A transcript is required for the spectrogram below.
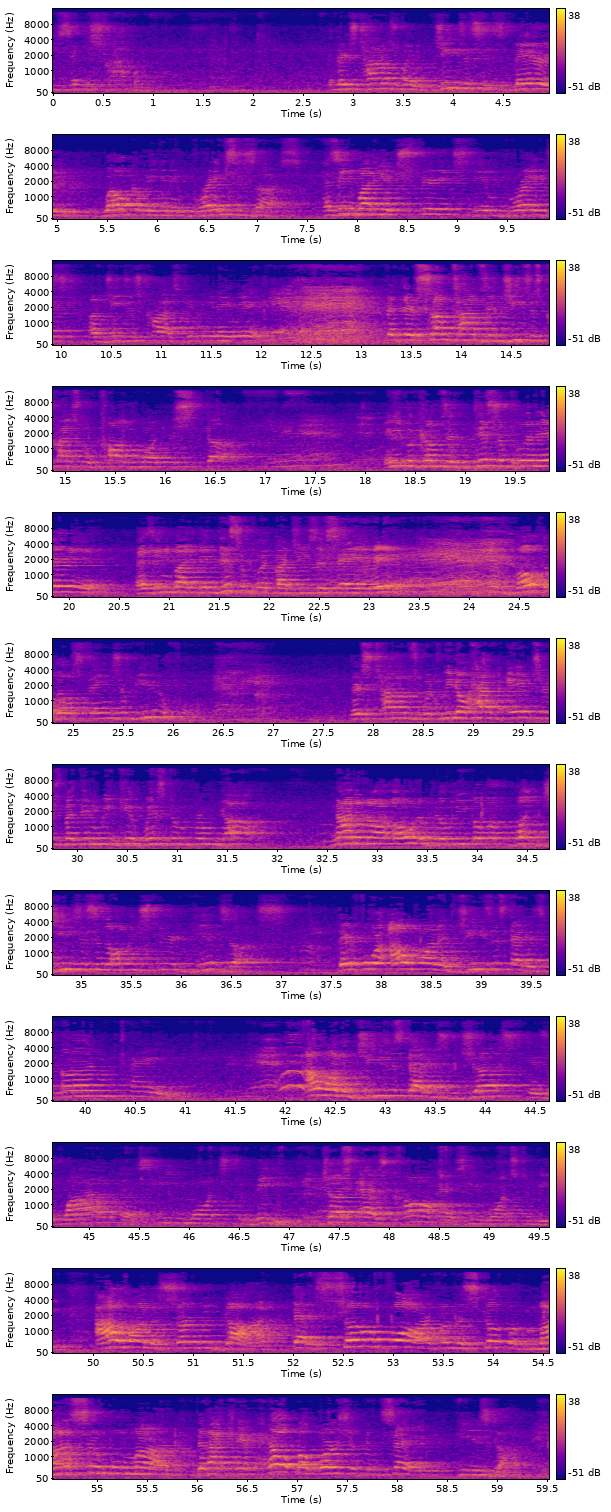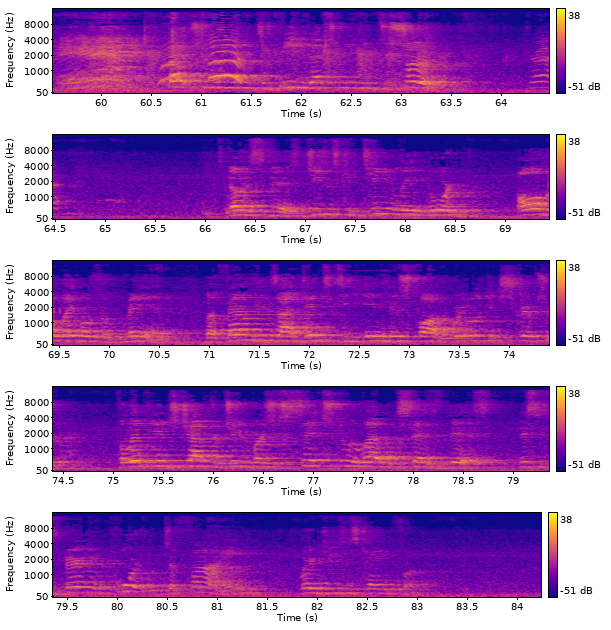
he's indescribable. There's times when Jesus is very welcoming and embraces us. Has anybody experienced the embrace of Jesus Christ? Give me an amen. amen. But there's sometimes that Jesus Christ will call you on your stuff. Amen. And he becomes a disciplinarian. Has anybody been disciplined by Jesus? Say amen. amen. And both of those things are beautiful. There's times when we don't have answers, but then we get wisdom from God. Not in our own ability, but what Jesus and the Holy Spirit gives us. Therefore, I want a Jesus that is untamed. I want a Jesus that is just as wild as he wants to be, just as calm as he wants to be. I want to serve a God that is so far from the scope of my simple mind that I can't help but worship and say, He is God. Amen. That's who we need to be. That's who we need to serve. Notice this Jesus continually ignored all the labels of man, but found his identity in his Father. We're going to look at Scripture. Philippians chapter 2, verses 6 through 11 says this. This is very important to find where Jesus came from.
